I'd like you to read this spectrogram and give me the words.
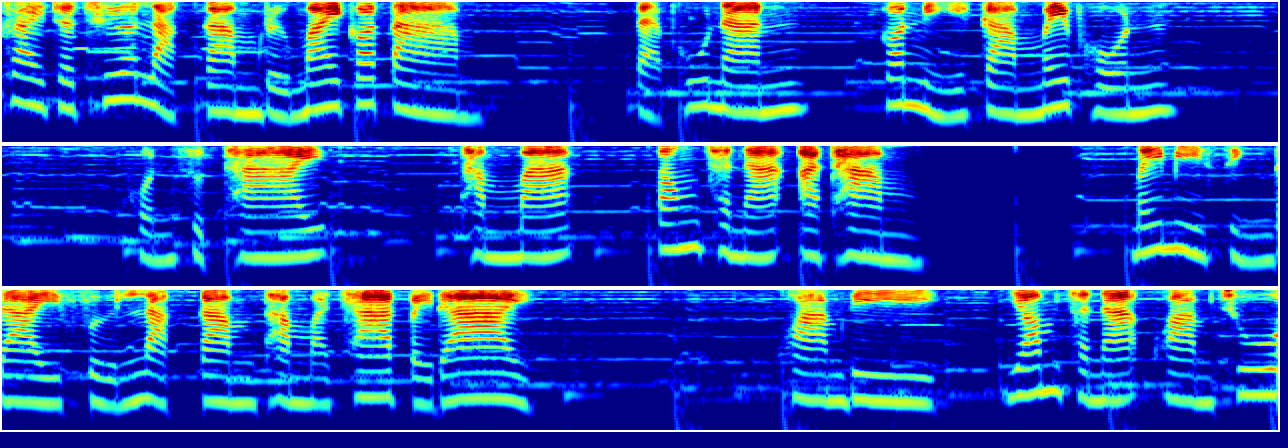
ใครจะเชื่อหลักกรรมหรือไม่ก็ตาม แต่ผู้นั้นก็หนีกรรมไม่พ้น ผลสุดท้าย ธรรมะต้องชนะอาธรรม ไม่มีสิ่งใดฝืนหลักกรรมธรรมชาติไปได้ ความดีย่อมชนะความชั่ว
